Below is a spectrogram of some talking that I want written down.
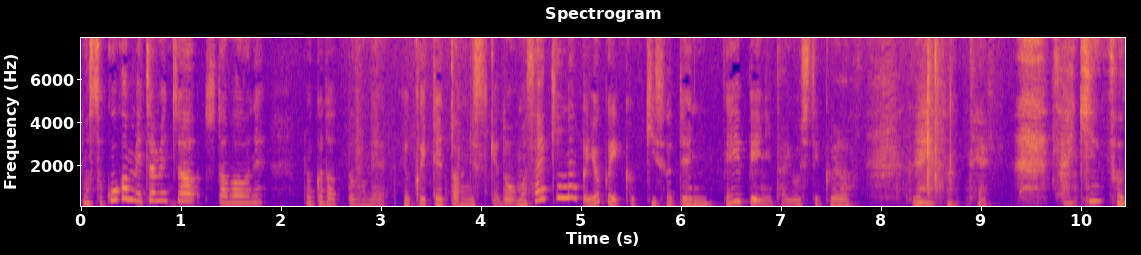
まあ、そこがめちゃめちゃスタバはね楽だったのでよく行ってたんですけど、まあ、最近なんかよく行く喫茶店 PayPay に対応してくれくれるようになって。最近そっ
